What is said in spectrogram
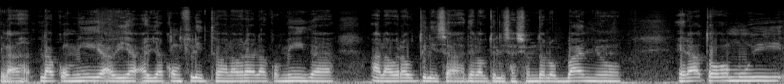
la, la comida, había, había conflictos a la hora de la comida, a la hora utilizar, de la utilización de los baños, era todo muy,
